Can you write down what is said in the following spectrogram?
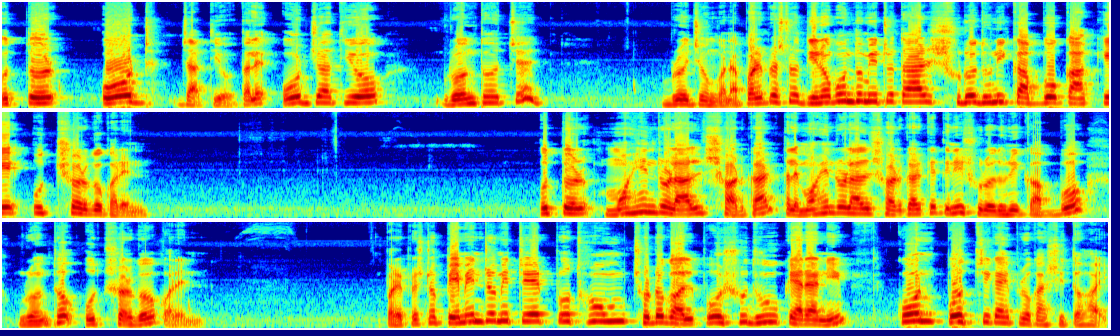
উত্তর, ওড জাতীয়। তাহলে ওড জাতীয় গ্রন্থ হচ্ছে ব্রজঙ্গনা। পরের প্রশ্ন, দীনবন্ধু মিত্র তার সুরধ্বনি কাব্য কাকে উৎসর্গ করেন? উত্তর, মহেন্দ্রলাল সরকার। তাহলে মহেন্দ্রলাল সরকারকে তিনি সুরধ্বনি কাব্য গ্রন্থ উৎসর্গ করেন। পরের প্রশ্ন পেমেন্দ্র মিত্রের প্রথম ছোট গল্প শুধু কেরানি কোন পত্রিকায় প্রকাশিত হয়?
